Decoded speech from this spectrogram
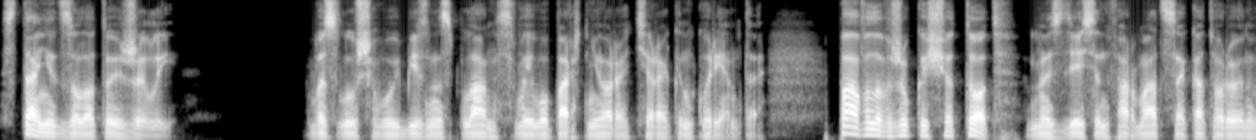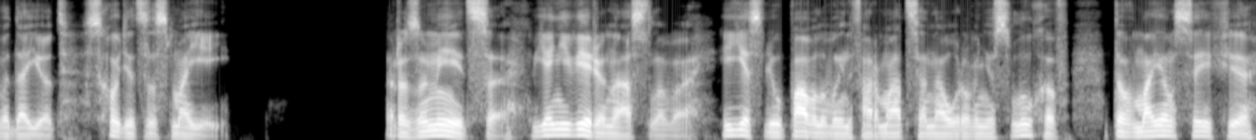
станет золотой жилой. Выслушиваю бизнес-план своего партнера-конкурента. Павлов Жук еще тот, но здесь информация, которую он выдает, сходится с моей. Разумеется, я не верю на слово, и если у Павлова информация на уровне слухов, то в моем сейфе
